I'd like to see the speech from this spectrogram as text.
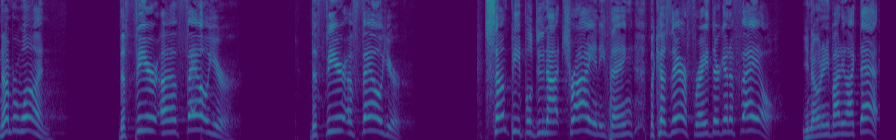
Number one, The fear of failure. The fear of failure. Some people do not try anything because they're afraid they're going to fail. You know anybody like that?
